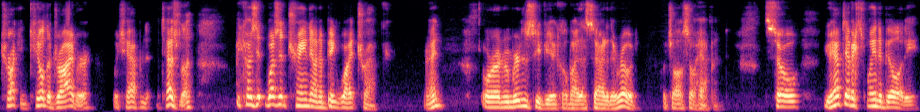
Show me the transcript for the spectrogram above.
truck and kill the driver, which happened at Tesla, because it wasn't trained on a big white truck, right? Or an emergency vehicle by the side of the road, which also happened. So you have to have explainability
